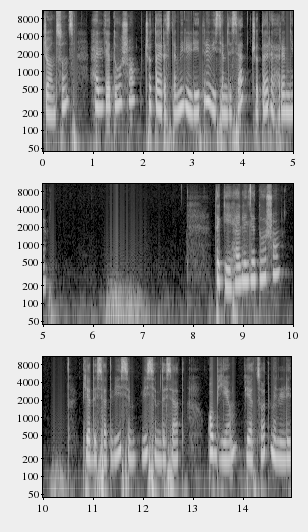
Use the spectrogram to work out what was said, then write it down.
Johnson's гель для душу 400 мл 84 гривні. Такі гелі для душу 58,80 об'єм 500 мл.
